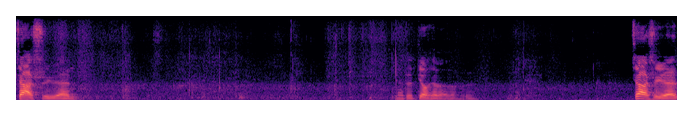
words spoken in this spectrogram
驾驶员，你看这掉下来了，嗯。驾驶员。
